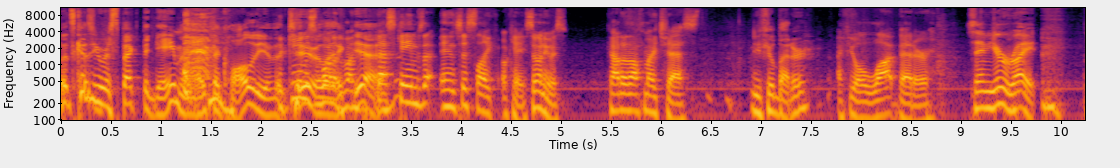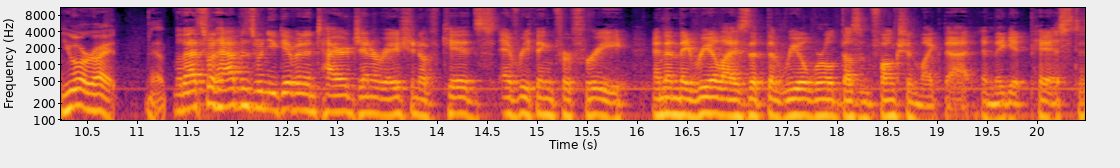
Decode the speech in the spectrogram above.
Well, it's because you respect the game and like the quality of The it game is one like, of my yeah. best games, that, and it's just like okay. So, anyways, got it off my chest. You feel better? I feel a lot better. Sam, you're right. You are right. Well, that's what happens when you give an entire generation of kids everything for free, and then they realize that the real world doesn't function like that, and they get pissed.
